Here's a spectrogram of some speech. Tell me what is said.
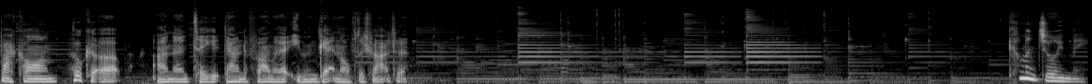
back on, hook it up, and then take it down the farm without even getting off the tractor. Come and join me.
